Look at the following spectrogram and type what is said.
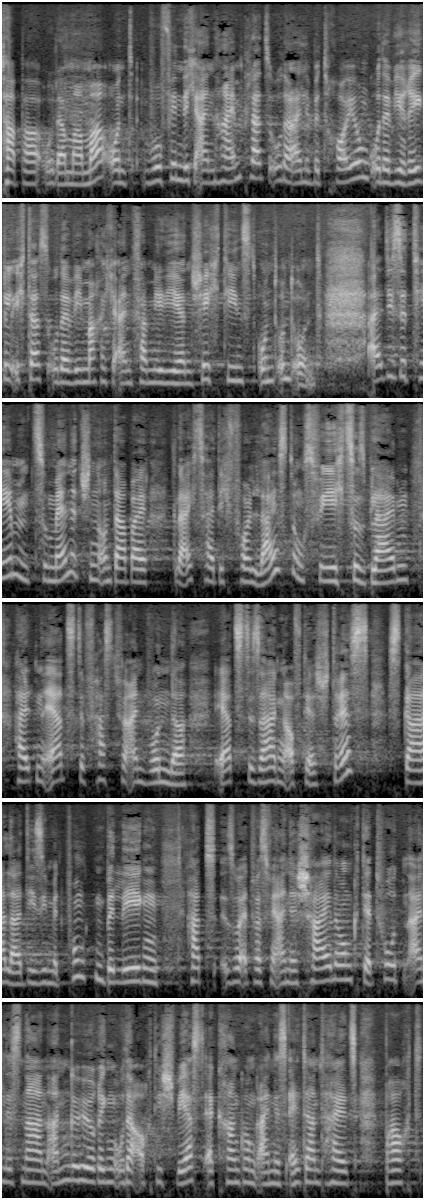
Papa oder Mama? Und wo finde ich einen Heimplatz oder eine Betreuung? Oder wie regel ich das? Oder wie mache ich einen familiären Schichtdienst? Und, und, und. All diese Themen zu managen und dabei gleichzeitig voll leistungsfähig zu bleiben, halten Ärzte fast für ein Wunder. Ärzte sagen, auf der Stressskala, die sie mit Punkten belegen, hat so etwas wie eine Scheidung, der Tod eines nahen Angehörigen oder auch die Schwersterkrankung eines Elternteils braucht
